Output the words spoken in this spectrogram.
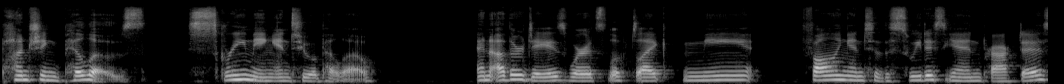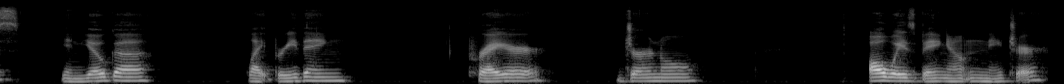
punching pillows, screaming into a pillow. And other days where it's looked like me falling into the sweetest yin practice, yin yoga, light breathing, prayer, journal, always being out in nature.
